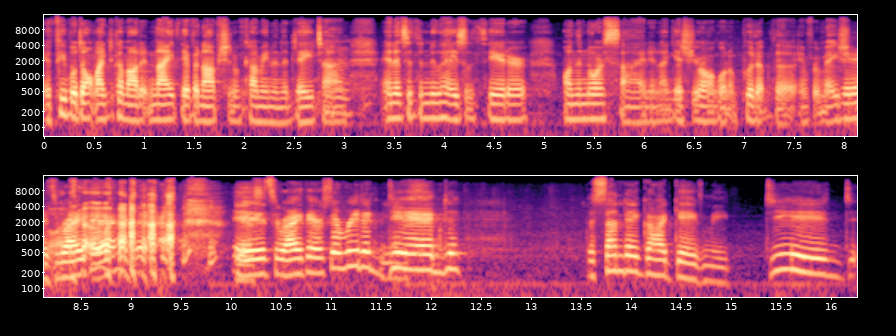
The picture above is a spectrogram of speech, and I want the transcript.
if people don't like to come out at night, they have an option of coming in the daytime. Mm-hmm. And it's at the New Hazlett Theater on the north side, and I guess you're all going to put up the information. It's right it. there. It's right there. So Rita, did the Sunday God gave me, did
